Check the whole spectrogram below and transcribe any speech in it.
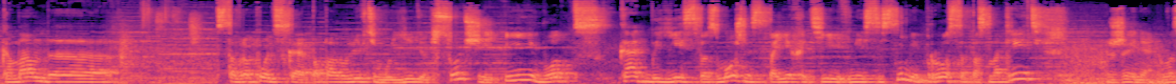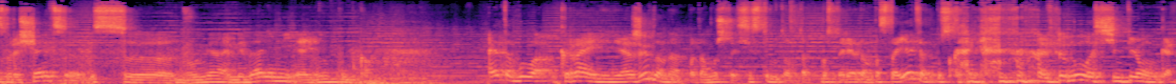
команда Ставропольская по пауэрлифтингу едет в Сочи, и вот как бы есть возможность поехать ей вместе с ними, просто посмотреть. Женя возвращается с двумя медалями и одним кубком. Это было крайне неожиданно, потому что сестру там так просто рядом постоять отпускали, а вернулась чемпионка.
